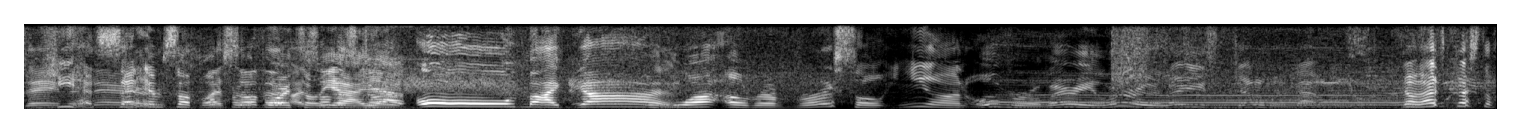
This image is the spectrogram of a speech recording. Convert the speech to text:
dang. He had set himself up I for the so yeah, yeah. Oh my god. What a reversal, Eon over Larry, Larry, ladies and gentlemen. That was, no, that's best of.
